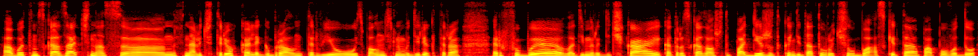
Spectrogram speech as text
об этом сказать. У нас э, на финале четырех коллега брал интервью у исполнительного директора РФБ Владимира Дичка, и который сказал, что поддержит кандидатуру Челбаскета по поводу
